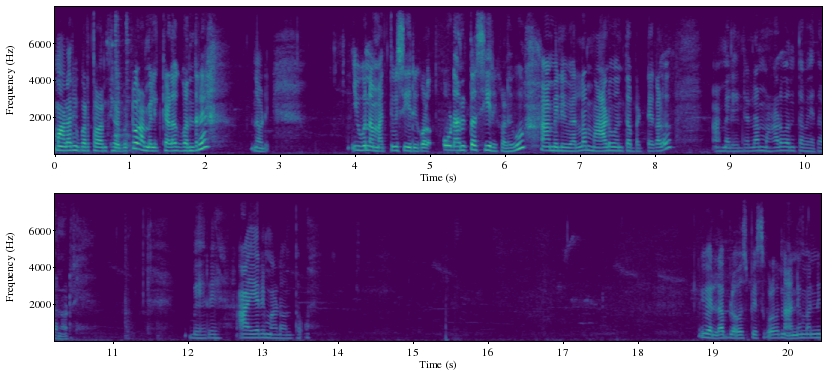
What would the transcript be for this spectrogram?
ಮಾಡೋರಿಗೆ ಬರ್ತಾವೆ ಅಂತ ಹೇಳ್ಬಿಟ್ಟು ಆಮೇಲೆ ಕೆಳಗೆ ಬಂದರೆ ನೋಡಿ. ಇವು ನಮ್ಮ ಅತ್ತಿವಿ ಸೀರೆಗಳು. ಉಡಂಥ ಸೀರೆಗಳು ಇವು. ಆಮೇಲೆ ಇವೆಲ್ಲ ಮಾಡುವಂಥ ಬಟ್ಟೆಗಳು. ಆಮೇಲೆ ಇಲ್ಲೆಲ್ಲ ಮಾಡುವಂಥವು ಇದಾವೆ ನೋಡಿರಿ. ಬೇರೆ ಆಯರಿ ಮಾಡುವಂಥವು ಇವೆಲ್ಲ ಬ್ಲೌಸ್ ಪೀಸ್ಗಳು ನಾನೇ ಮೊನ್ನೆ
